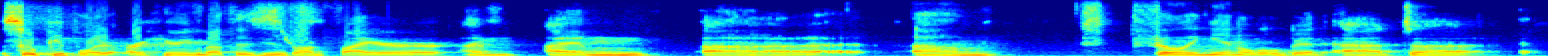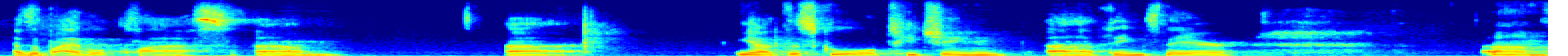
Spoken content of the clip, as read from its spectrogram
so people are, are hearing about this. These are on fire. I'm I'm uh, um, filling in a little bit at uh, as a Bible class. Um, uh, you know, at the school teaching uh, things there. Um,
